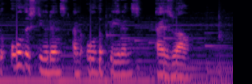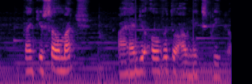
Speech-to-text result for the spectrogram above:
to all the students and all the parents as well. Thank you so much. I hand you over to our next speaker.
